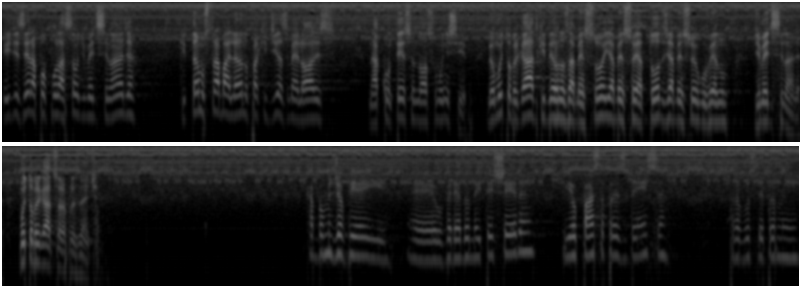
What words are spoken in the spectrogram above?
e dizer à população de Medicilândia que estamos trabalhando para que dias melhores aconteçam no nosso município. Meu muito obrigado, que Deus nos abençoe e abençoe a todos e abençoe o governo de Medicilândia. Muito obrigado, senhora presidente. Acabamos de ouvir aí é, o vereador Ney Teixeira e eu passo a presidência para você, para mim,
